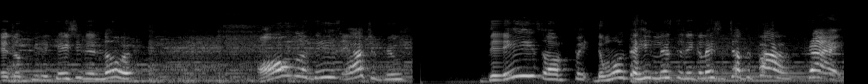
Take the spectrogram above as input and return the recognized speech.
and in case you didn't know it, all of these attributes, these are the ones that he listed in Galatians chapter 5. Right.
